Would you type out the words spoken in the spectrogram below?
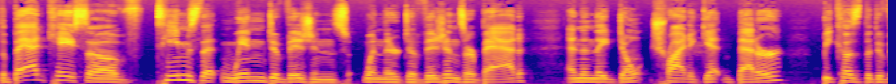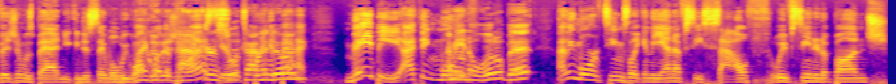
the bad case of teams that win divisions when their divisions are bad, and then they don't try to get better because the division was bad, and you can just say, "Well, we won Like division last year. Let's bring it doing? back." Maybe I think more. I mean, of- a little bit. I think more of teams like in the NFC South, we've seen it a bunch,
